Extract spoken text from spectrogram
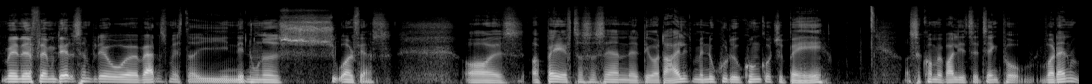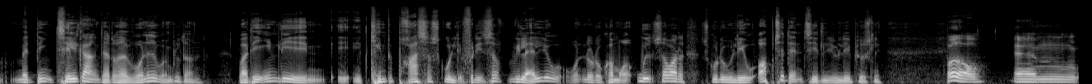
Men uh, Flemming Dels, han blev uh, verdensmester i 1977. Og, og bagefter så sagde han, det var dejligt, men nu kunne det jo kun gå tilbage. Og så kom jeg bare lige til at tænke på, hvordan med din tilgang, da du havde vundet Wimbledon, var det egentlig en, et kæmpe pres at skulle, fordi så ville alle jo, når du kommer ud, så var det, skulle du leve op til den titel jo lige pludselig. Både og. Øhm,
